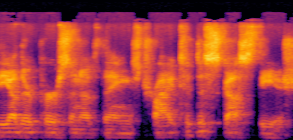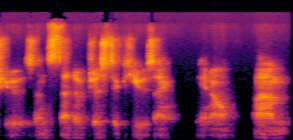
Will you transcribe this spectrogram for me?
the other person of things. Try to discuss the issues instead of just accusing. You know, um,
